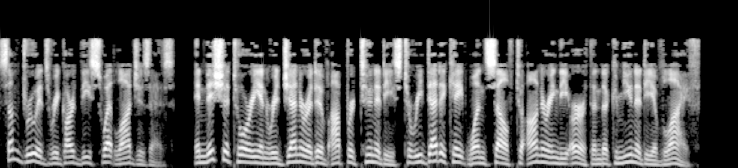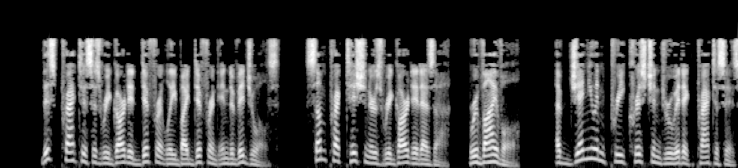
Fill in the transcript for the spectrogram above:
Some Druids regard these sweat lodges as initiatory and regenerative opportunities to rededicate oneself to honoring the earth and the community of life. This practice is regarded differently by different individuals. Some practitioners regard it as a revival of genuine pre-Christian Druidic practices,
